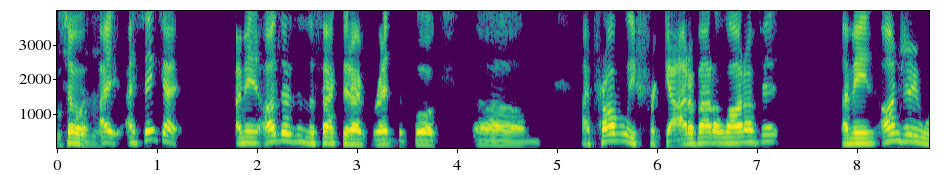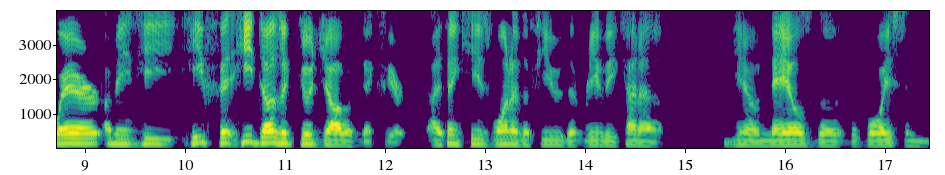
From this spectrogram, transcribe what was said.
so I, I think I, I mean, other than the fact that I've read the book, um, I probably forgot about a lot of it. I mean, Andre Ware, I mean, he, he fit, he does a good job of Nick Fury. I think he's one of the few that really kind of, you know, nails the the voice and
